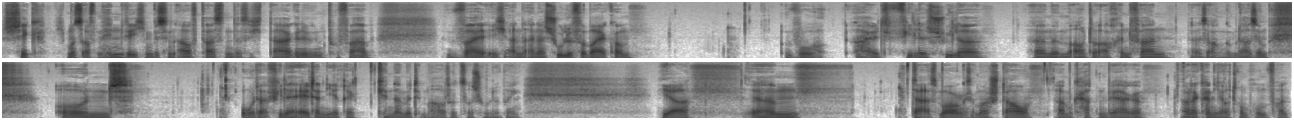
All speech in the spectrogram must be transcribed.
schick. Ich muss auf dem Hinweg ein bisschen aufpassen, dass ich da genügend Puffer habe, weil ich an einer Schule vorbeikomme, wo halt viele Schüler äh, mit dem Auto auch hinfahren. Da ist auch ein Gymnasium. Und oder viele Eltern ihre Kinder mit dem Auto zur Schule bringen. Ja, ähm, da ist morgens immer Stau am Kattenberge. Aber da kann ich auch drum rumfahren.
